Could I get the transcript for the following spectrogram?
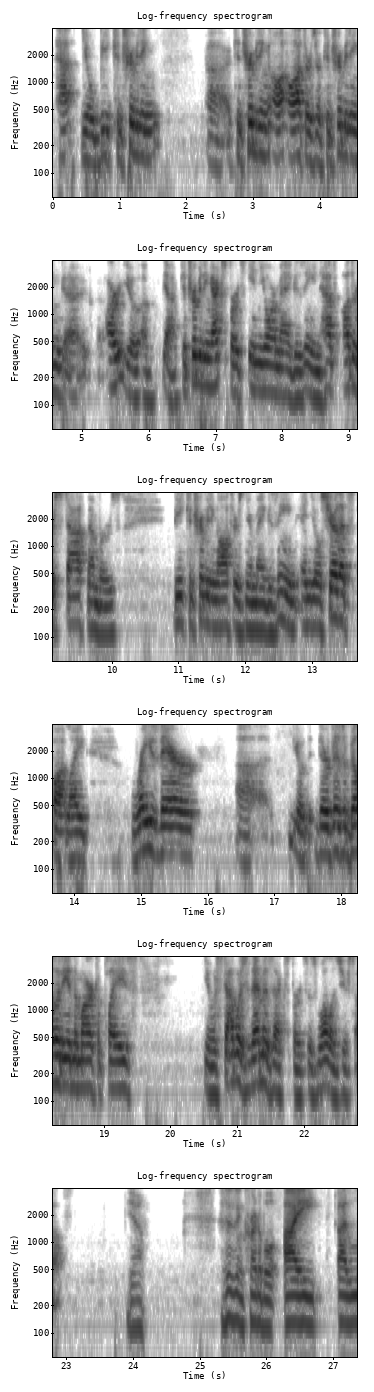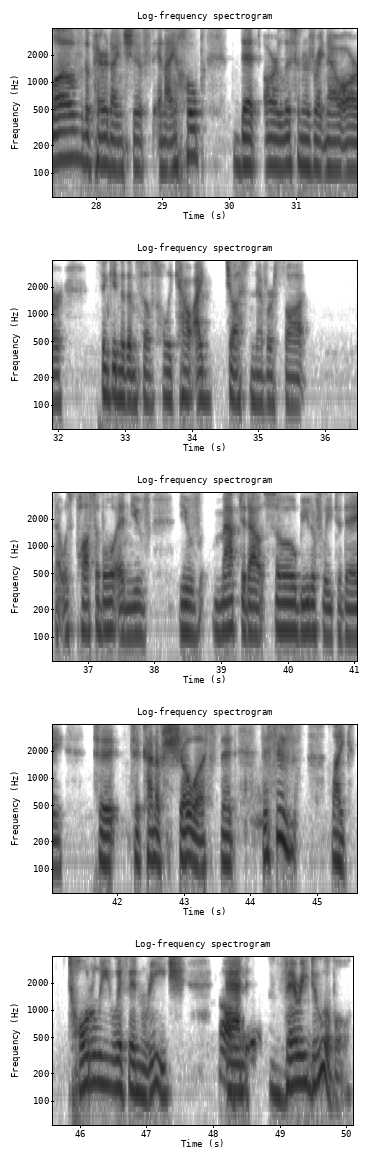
have you know be contributing uh, contributing authors or contributing uh, art you know uh, yeah contributing experts in your magazine. Have other staff members be contributing authors in your magazine, and you'll share that spotlight, raise their uh, you know their visibility in the marketplace you know establish them as experts as well as yourself. Yeah. This is incredible. I i love the paradigm shift and i hope that our listeners right now are thinking to themselves holy cow i just never thought that was possible. And you've you've mapped it out so beautifully today to to kind of show us that this is like totally within reach oh, and very doable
